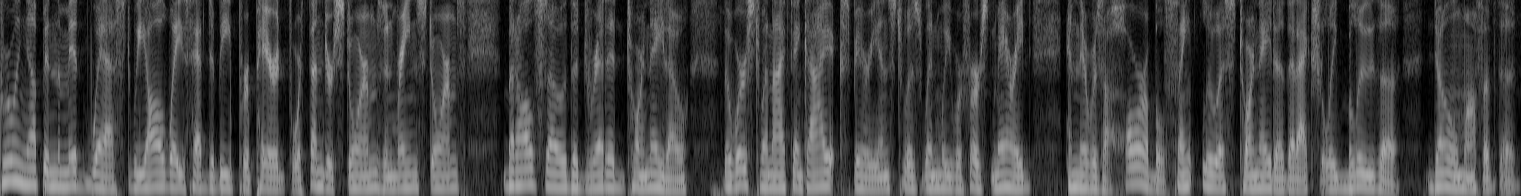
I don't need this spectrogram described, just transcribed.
Growing up in the Midwest, we always had to be prepared for thunderstorms and rainstorms, but also the dreaded tornado. The worst one I think I experienced was when we were first married, and there was a horrible St. Louis tornado that actually blew the dome off of the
